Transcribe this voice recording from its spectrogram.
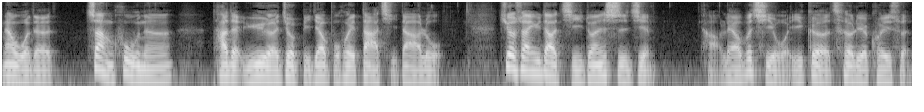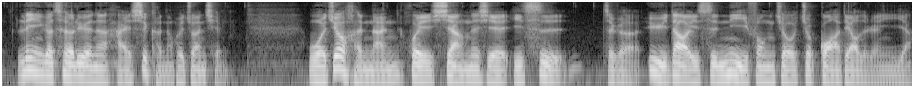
那我的账户呢，它的余额就比较不会大起大落。就算遇到极端事件，好了不起，我一个策略亏损，另一个策略呢还是可能会赚钱，我就很难会像那些一次这个遇到一次逆风就就挂掉的人一样。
